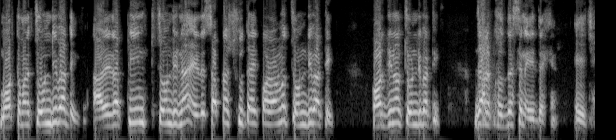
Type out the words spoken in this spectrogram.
বর্তমানে চন্ডি বাটিক। আর এটা প্রিন্ট চন্ডি না এটা হচ্ছে আপনার সুতায় করানো চন্ডি বাটিক। অরিজিনাল চন্ডি বাটিক। খোঁজ দেখছেন এই দেখেন এই যে।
